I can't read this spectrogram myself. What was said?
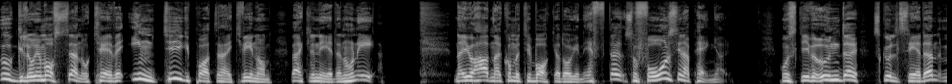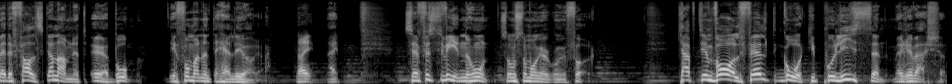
ugglor i mossen och kräver intyg på att den här kvinnan verkligen är den hon är. När Johanna kommer tillbaka dagen efter så får hon sina pengar. Hon skriver under skuldsedeln med det falska namnet Öbom. Det får man inte heller göra. Nej. Nej. Sen försvinner hon, som så många gånger förr. Kapten Valfält går till polisen med reversen.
